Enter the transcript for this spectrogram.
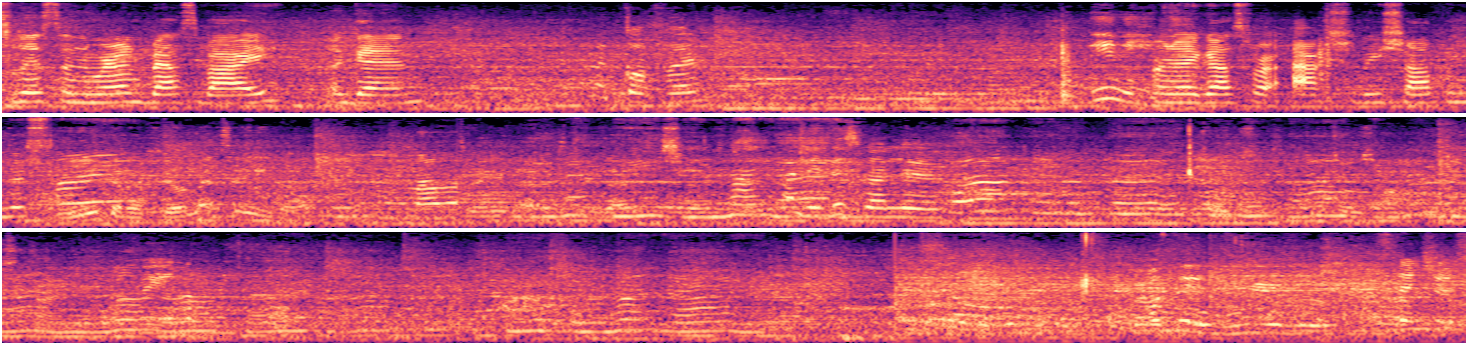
So listen, we're in Best Buy again. Een koffer. Die niet. And I guess we're actually shopping this Hier time. kunnen veel mensen in gaan. Maar dit is wel leuk. Stitches.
